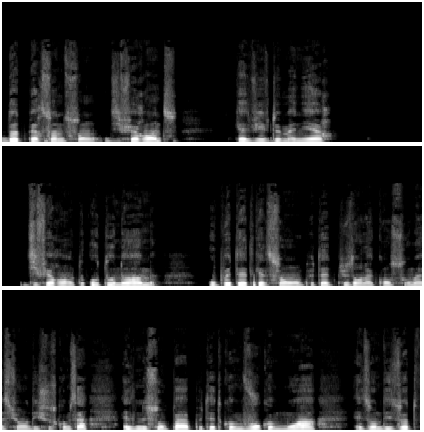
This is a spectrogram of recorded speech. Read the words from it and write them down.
d'autres personnes sont différentes, qu'elles vivent de manière différente, autonome, ou peut-être qu'elles sont peut-être plus dans la consommation, des choses comme ça. Elles ne sont pas peut-être comme vous, comme moi, elles ont des autres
